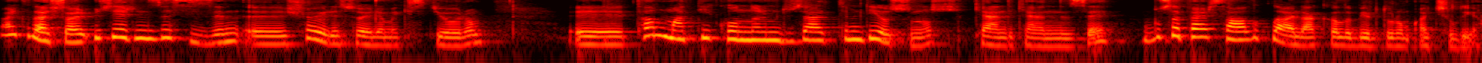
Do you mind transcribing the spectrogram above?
Arkadaşlar üzerinize sizin e, şöyle söylemek istiyorum. E, tam maddi konularımı düzelttim diyorsunuz kendi kendinize. Bu sefer sağlıkla alakalı bir durum açılıyor.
